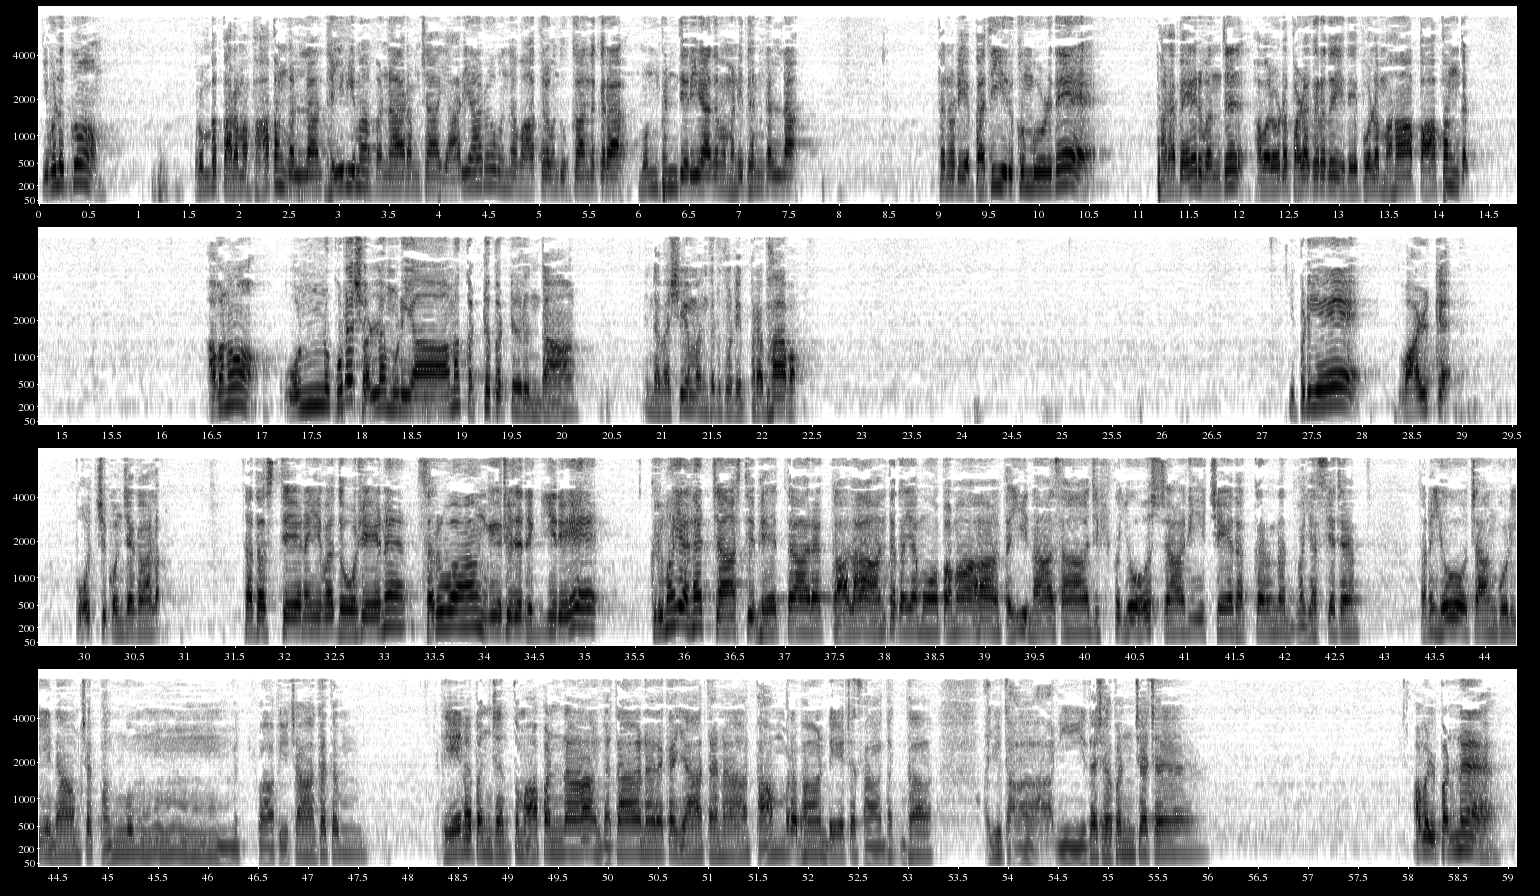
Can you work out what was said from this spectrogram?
இவளுக்கும் ரொம்ப பரம பாப்பங்கள்லாம் தைரியமா பண்ண ஆரம்பிச்சா யார் யாரோ வந்து வாத்துல வந்து உட்கார்ந்துக்கிறா. முன்பின் தெரியாதவன் மனிதன்கள்லாம். தன்னுடைய பதி இருக்கும் பொழுதே பல பேர் வந்து அவளோட பழகிறது இதே போல மகா பாப்பங்கள். அவனும் ஒன்னு கூட சொல்ல முடியாம கட்டுப்பட்டு இருந்தான். இந்த வசிய மந்திரத்துடைய பிரபாவம். இப்படியே வாழ்க்கை போச்சு கொஞ்ச காலம். ததஸ்தேனைவ தோஷேன சர்வாங்கேஷு कृमयः चास्ति भेत्तारः कालान्तकयमोपमा तयि नासा जिह्वयोश्चादी चेदकर्णद्वयस्य च तनयो चाङ्गुलीनां च पङ्गुम् त्वापि चागतम् तेन पञ्चन्त्वमापन्ना गता नरकयातना ताम्रभाण्डे च सा दग्धा அயுதானீதச பஞ்சச அவள் பண்ண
